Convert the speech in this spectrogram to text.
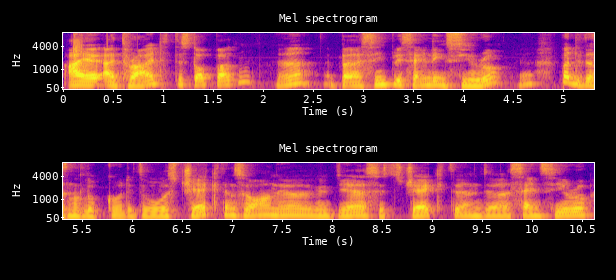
I, I tried the stop button by simply sending zero, but it does not look good. It's always checked and so on. Yes, it's checked and uh, sent zero.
